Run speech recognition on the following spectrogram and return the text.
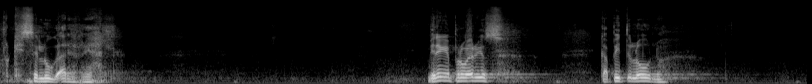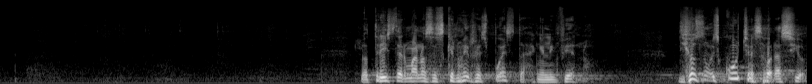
Porque ese lugar es real. Miren en Proverbios capítulo 1. Lo triste, hermanos, es que no hay respuesta en el infierno. Dios no escucha esa oración.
